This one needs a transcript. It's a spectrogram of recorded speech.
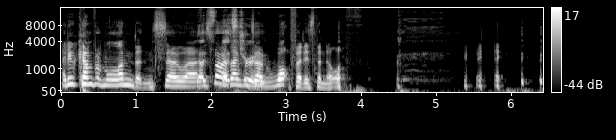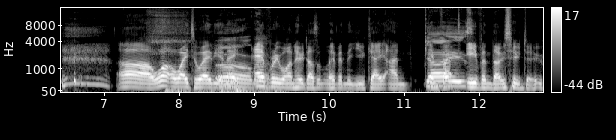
I do come from London, so uh, as far as I'm true. concerned, Watford is the north. Ah, what a way to alienate Oh, everyone who doesn't live in the UK, and in fact, even those who do.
